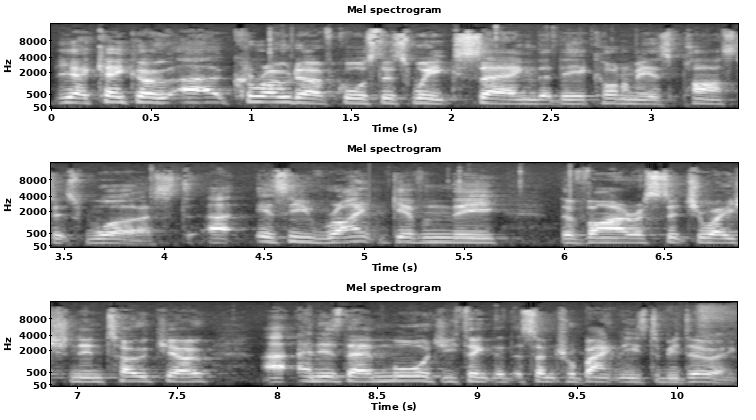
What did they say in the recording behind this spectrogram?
Yeah, Keiko, uh, Kuroda, of course, this week saying that the economy is past its worst. Uh, is he right, given the, the virus situation in Tokyo? Uh, and is there more, do you think, that the central bank needs to be doing?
